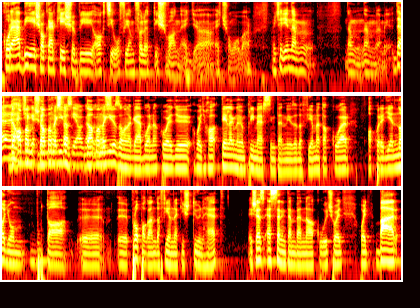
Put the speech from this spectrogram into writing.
korábbi és akár későbbi akciófilm fölött is van egy, uh, egy csomóval. Úgyhogy én nem, nem, nem, nem. De, De abban, de abban, meg, igaz, de abban meg igaza van a Gábornak, hogy, hogy ha tényleg nagyon primer szinten nézed a filmet, akkor, akkor egy ilyen nagyon buta ö, ö, propaganda filmnek is tűnhet, és ez, ez szerintem benne a kulcs, hogy, hogy bár,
